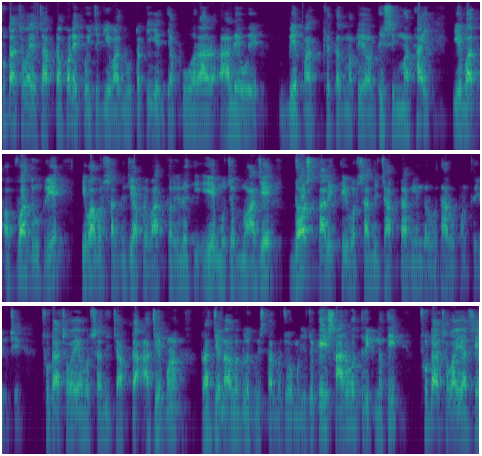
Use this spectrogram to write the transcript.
છૂટાછવાયા ઝાપટા પડે, કોઈ જગ્યાએ વાદળું ટકીએ ત્યાં ફુવારા હાલે હોય, બે પાંચ ખેતરમાં કે અડધી સીમમાં થાય, એ વાત અપવાદરૂપ રહે. એવા વરસાદની જે આપણે વાત કરેલી હતી, એ મુજબનો આજે દસ તારીખથી વરસાદી ઝાપટાની અંદર વધારો પણ થયો છે. છૂટાછવાયા વરસાદી ઝાપટા આજે પણ રાજ્યના અલગ અલગ વિસ્તારમાં જોવા મળ્યું. જો કે એ સાર્વત્રિક નથી. છૂટાછવાયા છે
